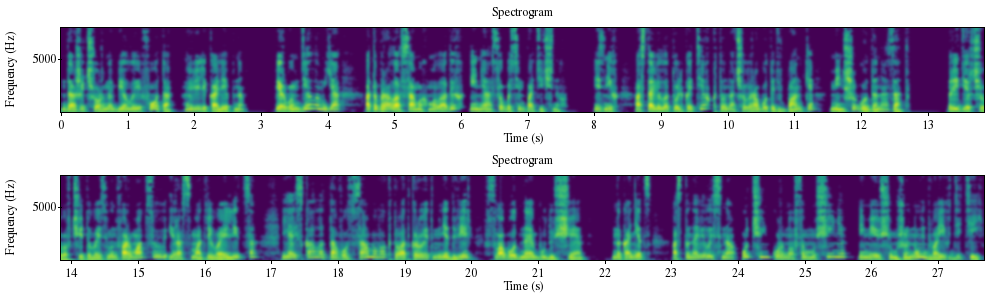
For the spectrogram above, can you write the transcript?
даже черно-белые фото. Великолепно!» Первым делом я отобрала самых молодых и не особо симпатичных. Из них оставила только тех, кто начал работать в банке меньше года назад. Придирчиво вчитываясь в информацию и рассматривая лица, я искала того самого, кто откроет мне дверь в свободное будущее. Наконец, остановилась на очень курносом мужчине, имеющем жену и двоих детей.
